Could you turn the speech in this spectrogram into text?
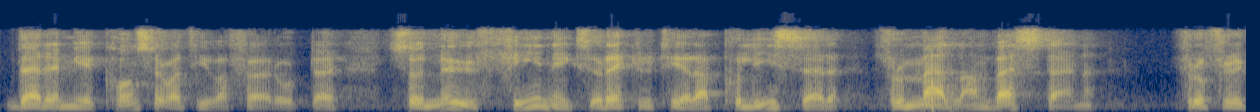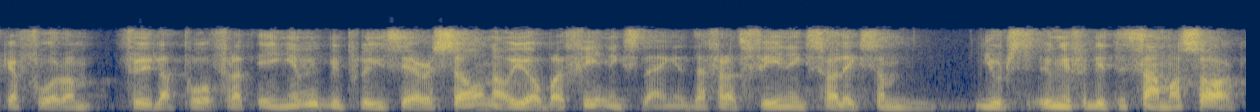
där det är mer konservativa förorter. Så nu Phoenix rekryterar poliser från mellanvästern för att försöka få dem fylla på för att ingen vill bli polis i Arizona och jobba i Phoenix längre därför att Phoenix har liksom gjort ungefär lite samma sak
